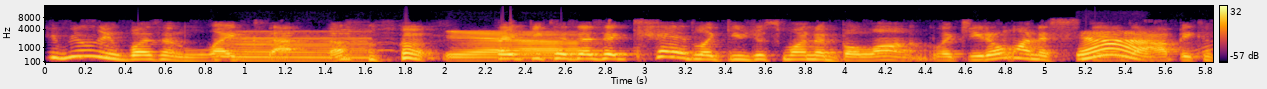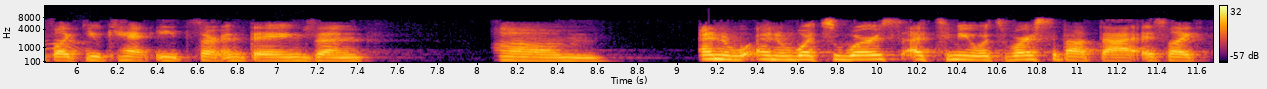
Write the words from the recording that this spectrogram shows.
it really wasn't like mm, that though yeah. Right because as a kid like you just want to belong. Like you don't want to stand yeah. out because like you can't eat certain things. And um, and and what's worse uh, to me, what's worse about that is like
